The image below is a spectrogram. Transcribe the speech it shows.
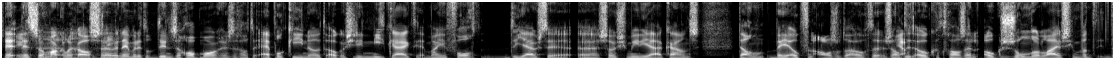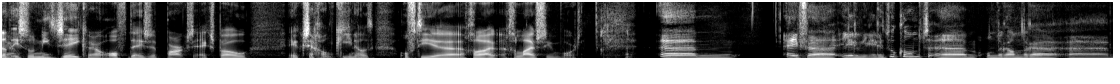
Net, net zo eh, makkelijk als eh, we nemen dit op dinsdag op. Morgen is de grote Apple keynote. Ook als je die niet kijkt, maar je volgt de juiste eh, social media accounts, dan ben je ook van alles op de hoogte. Zal Ja. dit ook het geval zijn, ook zonder livestream? Want dat Ja. is nog niet zeker of deze Parks Expo, ik zeg gewoon keynote, of die gelu- gelivestreamd wordt. Ehm, even eerder wie er toekomt. Ehm onder andere ehm,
